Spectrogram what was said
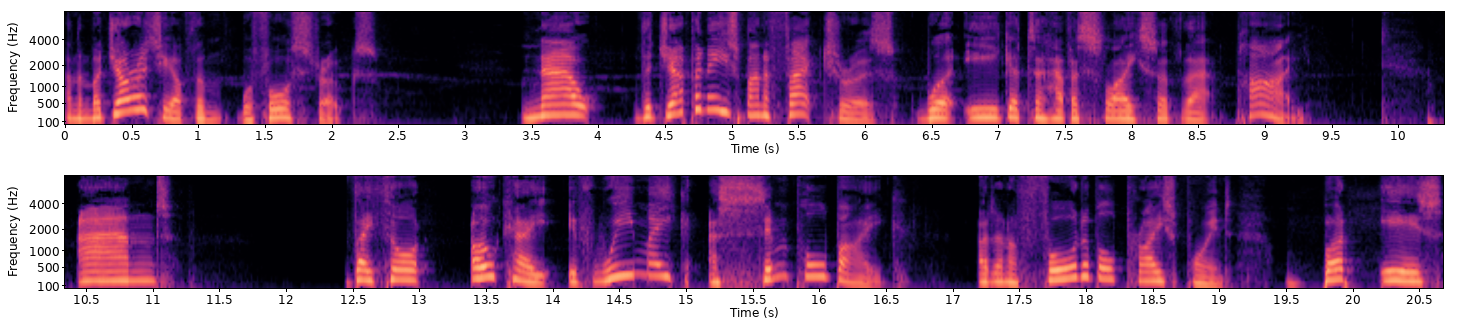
and the majority of them were four strokes. Now, the Japanese manufacturers were eager to have a slice of that pie. And they thought, okay, if we make a simple bike at an affordable price point, but is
